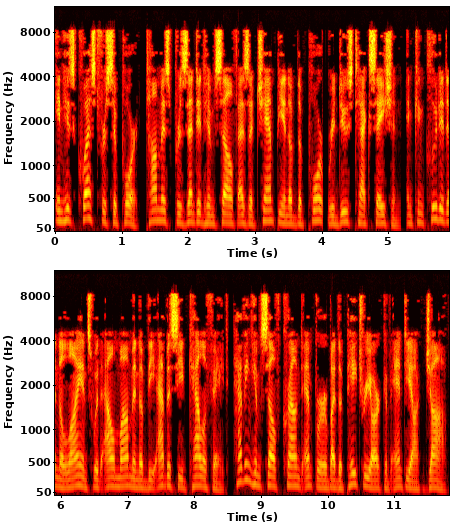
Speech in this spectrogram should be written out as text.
In his quest for support, Thomas presented himself as a champion of the poor, reduced taxation, and concluded an alliance with al-Ma'mun of the Abbasid Caliphate, having himself crowned emperor by the Patriarch of Antioch Job.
